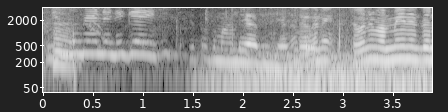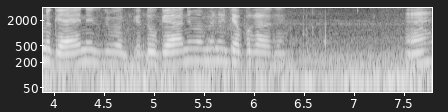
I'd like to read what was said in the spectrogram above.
ਤੂੰ ਸਮਾਨ ਲਿਆ ਸੀ ਯਾਰ ਸੋਨੀ ਸੋਨੀ ਮੰਮੀ ਨੇ ਤੈਨੂੰ ਕਿਹਾ ਹੀ ਨਹੀਂ ਕਿ ਤੂੰ ਕਿਹਾ ਨਹੀਂ ਮੰਮੀ ਨੇ ਚੁੱਪ ਕਰ ਦੇ। ਹੈ?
